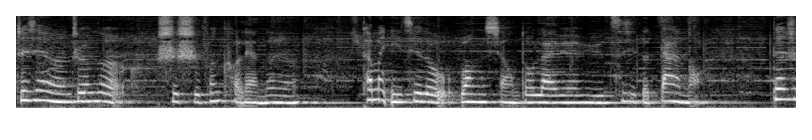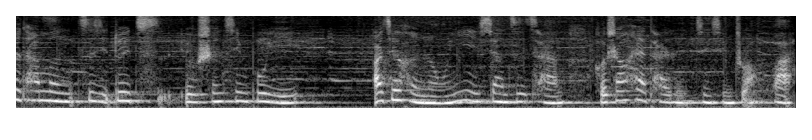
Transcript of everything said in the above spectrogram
这些人真的是十分可怜的人，他们一切的妄想都来源于自己的大脑，但是他们自己对此又深信不疑，而且很容易向自残和伤害他人进行转化。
